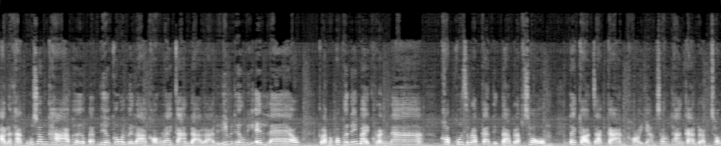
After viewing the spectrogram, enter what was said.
เอาละค่ะคุณผู้ชมคะเพอแป๊บเดียวก็หมดเวลาของรายการดาราเดลี่บันเทิงวิกเอนแล้ว กลับมาพบกันได้ใหม่ครั้งหน้า ขอบคุณสำหรับการติดตามรับชม แต่ก่อนจากการขอย้ำช่องทางการรับชม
